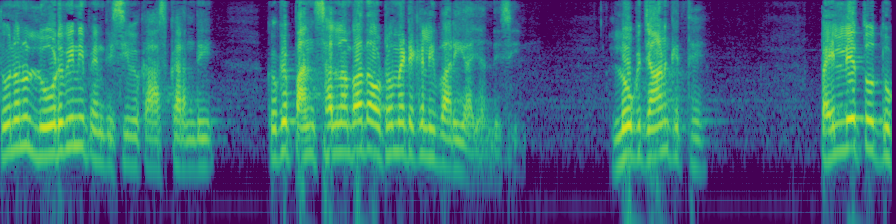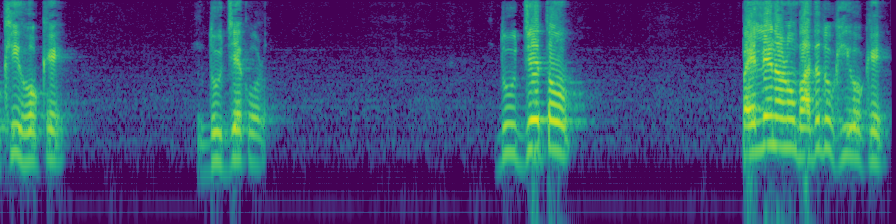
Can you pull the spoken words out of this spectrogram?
ਤੇ ਉਹਨਾਂ ਨੂੰ ਲੋੜ ਵੀ ਨਹੀਂ ਪੈਂਦੀ ਸੀ ਵਿਕਾਸ ਕਰਨ ਦੀ, ਕਿਉਂਕਿ 5 ਸਾਲਾਂ ਬਾਅਦ ਆਟੋਮੈਟਿਕਲੀ ਵਾਰੀ ਆ ਜਾਂਦੀ ਸੀ। ਲੋਕ ਜਾਣ ਕਿੱਥੇ? ਪਹਿਲੇ ਤੋਂ ਦੁਖੀ ਹੋ ਕੇ ਦੂਜੇ ਕੋਲ। ਦੂਜੇ ਤੋਂ ਪਹਿਲੇ ਨਾਲੋਂ ਵੱਧ ਦੁਖੀ ਹੋ ਕੇ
